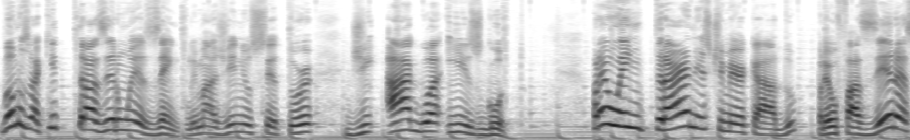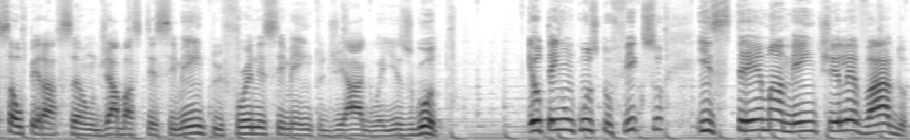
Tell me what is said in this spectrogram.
Vamos aqui trazer um exemplo. Imagine o setor de água e esgoto. Para eu entrar neste mercado, para eu fazer essa operação de abastecimento e fornecimento de água e esgoto, eu tenho um custo fixo extremamente elevado,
